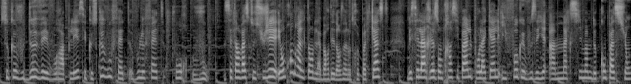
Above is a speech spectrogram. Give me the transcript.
ce que vous devez vous rappeler, c'est que ce que vous faites, vous le faites pour vous. C'est un vaste sujet et on prendra le temps de l'aborder dans un autre podcast, mais c'est la raison principale pour laquelle il faut que vous ayez un maximum de compassion,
